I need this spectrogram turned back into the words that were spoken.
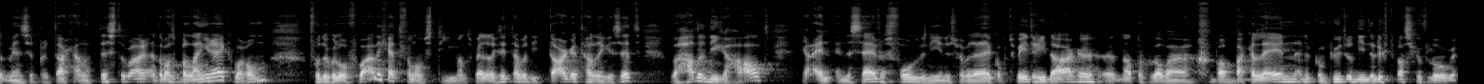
10.000 mensen per dag aan het testen waren. En dat was belangrijk, waarom? Voor de geloofwaardigheid van ons team. Want wij hadden gezegd dat we die target hadden gezet, we hadden die gehaald, ja, en, en de cijfers volgden niet. En dus we hebben eigenlijk op twee, drie dagen, uh, na toch wel wat, wat bakkeleien en een computer die in de lucht was gevlogen,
